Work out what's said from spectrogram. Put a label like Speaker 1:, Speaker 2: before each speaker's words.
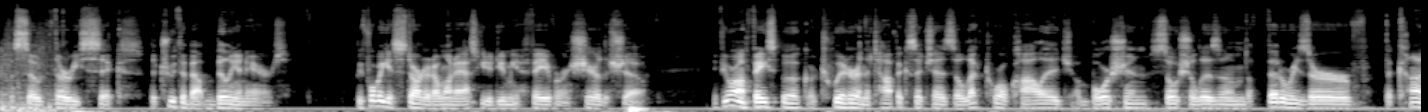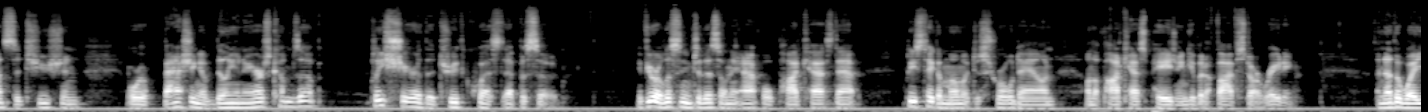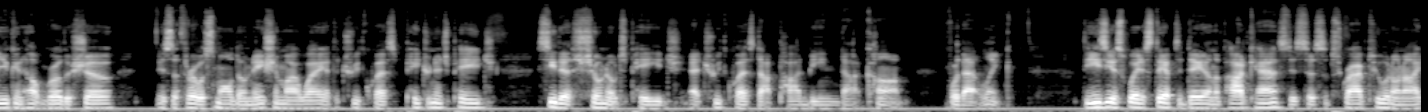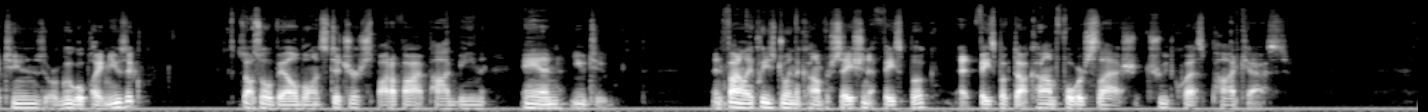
Speaker 1: episode 36 The Truth About Billionaires. Before we get started, I want to ask you to do me a favor and share the show. If you're on Facebook or Twitter and the topics such as the Electoral College, abortion, socialism, the Federal Reserve, the Constitution, or bashing of billionaires comes up, please share the Truth Quest episode. If you are listening to this on the Apple Podcast app, please take a moment to scroll down on the podcast page and give it a five star rating. Another way you can help grow the show is to throw a small donation my way at the TruthQuest patronage page. See the show notes page at truthquest.podbean.com for that link. The easiest way to stay up to date on the podcast is to subscribe to it on iTunes or Google Play Music. It's also available on Stitcher, Spotify, Podbean, and YouTube. And finally, please join the conversation at Facebook at facebook.com forward slash truthquest podcast.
